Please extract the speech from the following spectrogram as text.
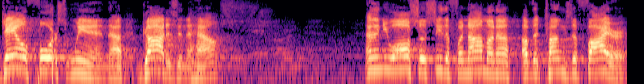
gale force wind. God is in the house. And then you also see the phenomena of the tongues of fire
